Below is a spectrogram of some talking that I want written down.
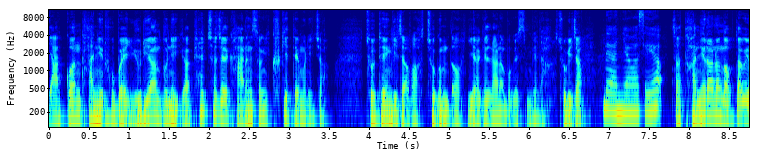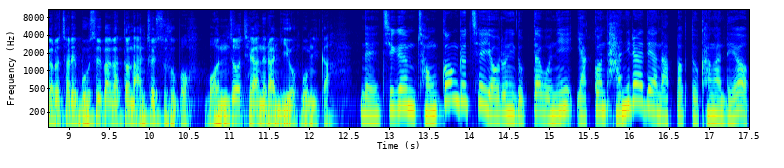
야권 단일 후보의 유리한 분위기가 펼쳐질 가능성이 크기 때문이죠. 조태인 기자와 조금 더 이야기를 나눠보겠습니다. 조 기자. 네, 안녕하세요. 자, 단일화는 없다고 여러 차례 못을 박았던 안철수 후보. 먼저 제안을 한 이유 뭡니까? 네, 지금 정권 교체 여론이 높다 보니 야권 단일화에 대한 압박도 강한데요.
